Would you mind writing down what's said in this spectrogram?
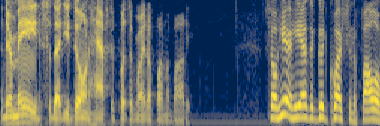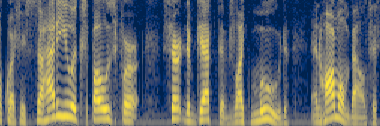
and they're made so that you don't have to put them right up on the body. So here he has a good question, a follow up question. So how do you expose for certain objectives like mood and hormone balances?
